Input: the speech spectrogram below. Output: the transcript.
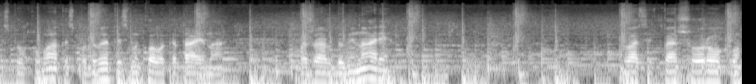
поспілкуватись, подивитись. Микола катає на бажар Домінарі 21-го року.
